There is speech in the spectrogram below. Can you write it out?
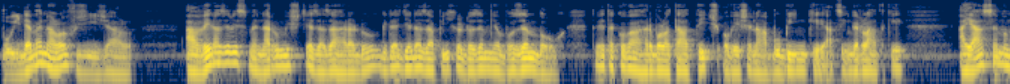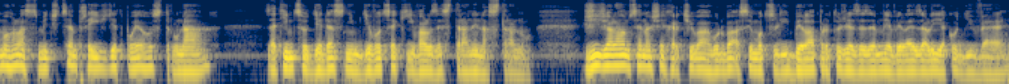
Půjdeme na lov žížal. A vyrazili jsme na rumiště za zahradu, kde děda zapíchl do země vozembouch. To je taková hrbolatá tyč ověšená bubínky a cingrlátky. A já jsem mohla smyčcem přejíždět po jeho strunách, zatímco děda s ním divoce kýval ze strany na stranu. Žížalám se naše chrčivá hudba asi moc líbila, protože ze země vylézali jako divé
